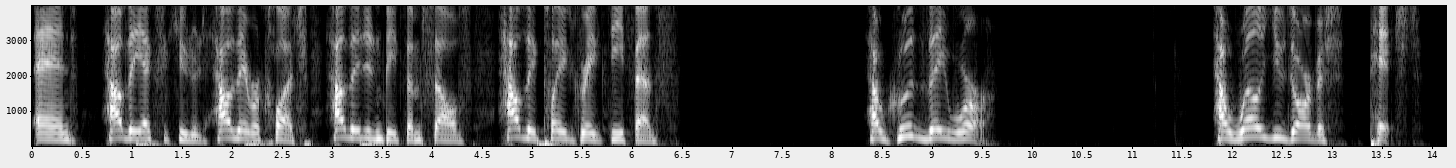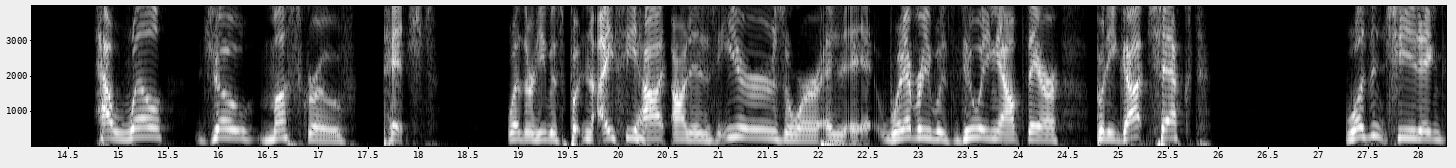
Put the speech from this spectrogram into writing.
and how they executed, how they were clutch, how they didn't beat themselves, how they played great defense, how good they were, how well Yu Darvish pitched, how well Joe Musgrove pitched, whether he was putting icy hot on his ears or uh, whatever he was doing out there, but he got checked, wasn't cheating.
